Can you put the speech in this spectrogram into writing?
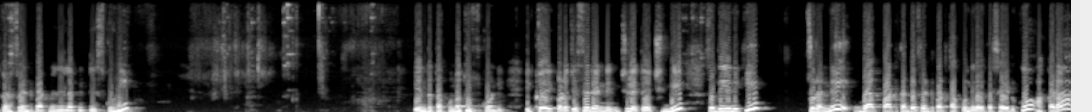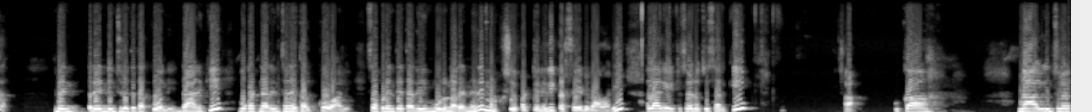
ఇక్కడ ఫ్రంట్ పార్ట్ మీద ఇలా పెట్టేసుకొని ఎంత తక్కువ చూసుకోండి. ఇక్కడ ఇక్కడ వచ్చేసి రెండు ఇంచులు అయితే వచ్చింది. సో దీనికి చూడండి బ్యాక్ పార్ట్ కంటే ఫ్రంట్ పార్ట్ తక్కువ ఉంది కదా ఇక్కడ సైడ్కు. అక్కడ రెండు రెండు ఇంచులు అయితే తక్కువ ఉంది. దానికి ఒకటిన్నర ఇంచు అనేది కలుపుకోవాలి. సో అప్పుడు ఎంత అవుతుంది? మూడున్నర అనేది మనకు షేపట్టి అనేది ఇక్కడ సైడ్ రావాలి. అలాగే ఇటు సైడ్ వచ్చేసరికి ఒక నాలుగు ఇంచుల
